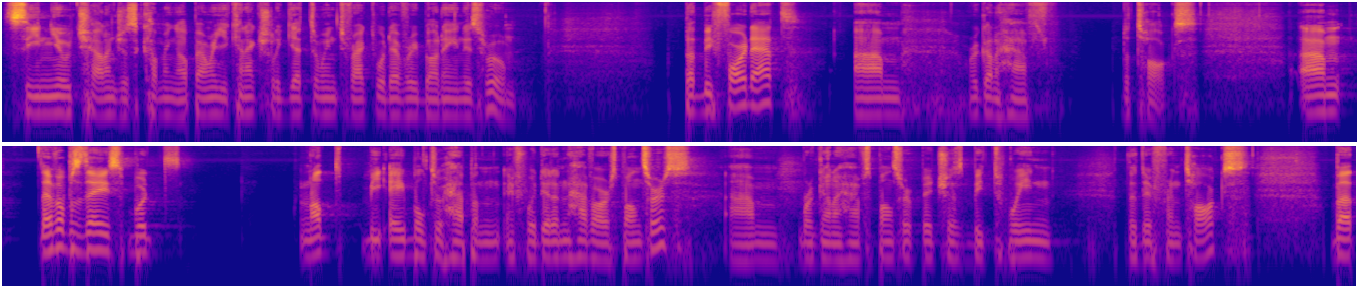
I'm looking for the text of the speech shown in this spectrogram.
see new challenges coming up, and where you can actually get to interact with everybody in this room. But before that, um, we're going to have the talks. Um, DevOps Days would not be able to happen if we didn't have our sponsors. Um, we're going to have sponsor pitches between the different talks. But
